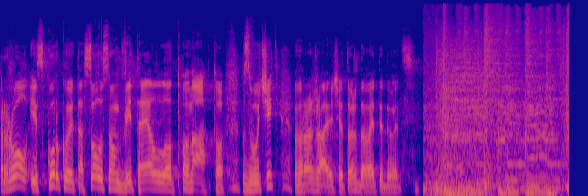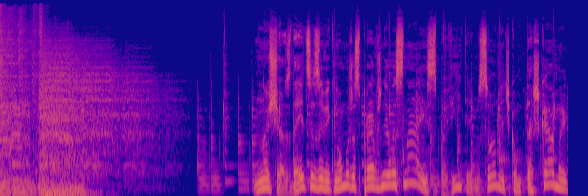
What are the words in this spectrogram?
рол із куркою та соусом Вітелло Тонато. Звучить вражаюче. Тож давайте дивитися. Ну що, здається, за вікном уже справжня весна із повітрям, сонечком, пташками.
